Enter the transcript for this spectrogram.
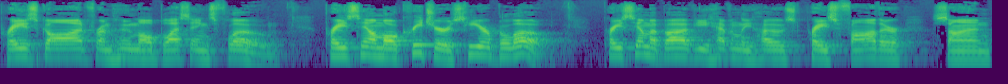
Praise God from whom all blessings flow. Praise Him, all creatures here below. Praise Him above, ye heavenly host. Praise Father, Son,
